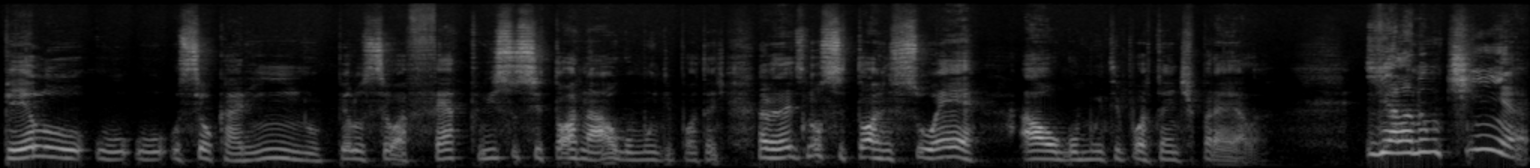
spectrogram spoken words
pelo o, o, o, seu carinho, pelo seu afeto. Isso se torna algo muito importante. Na verdade, não se torna, isso é algo muito importante para ela. E ela não tinha.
